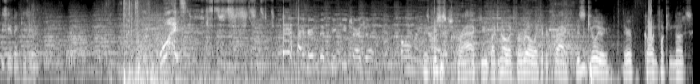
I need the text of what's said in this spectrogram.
He's healing. He's healing. What? I heard the PQ charge up. Oh my this god. This bitch is cracked, dude. Like, no, like for real. Like, they're cracked. This is killer. They're going fucking nuts.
